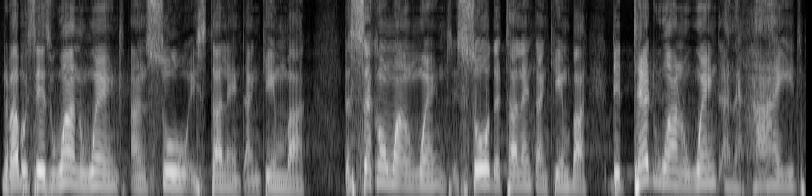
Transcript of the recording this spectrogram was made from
The Bible says one went and sold his talent and came back. The second one went, sold the talent and came back. The third one went and hid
